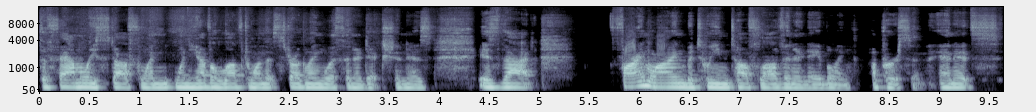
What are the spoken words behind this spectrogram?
the family stuff when when you have a loved one that's struggling with an addiction is is that fine line between tough love and enabling a person. And it's,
